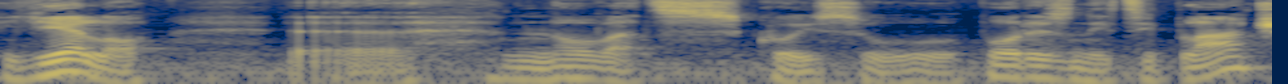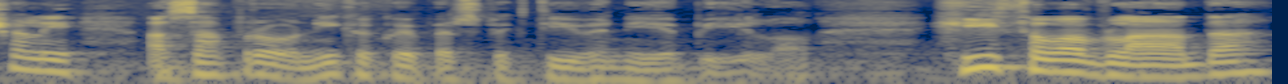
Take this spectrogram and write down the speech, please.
jelo e, novac koji su poreznici plaćali, a zapravo nikakve perspektive nije bilo. Heathova vlada,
